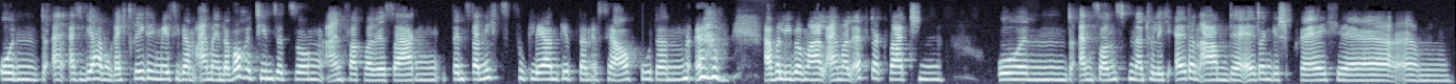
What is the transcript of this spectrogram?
und äh, also wir haben recht regelmäßig, wir haben einmal in der Woche Teamsitzungen, einfach weil wir sagen, wenn es da nichts zu klären gibt, dann ist ja auch gut, dann aber lieber mal einmal öfter quatschen. Und ansonsten natürlich Elternabende, Elterngespräche, ähm,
